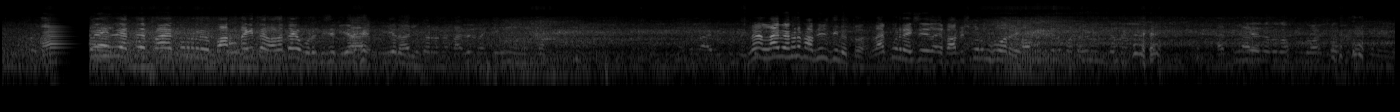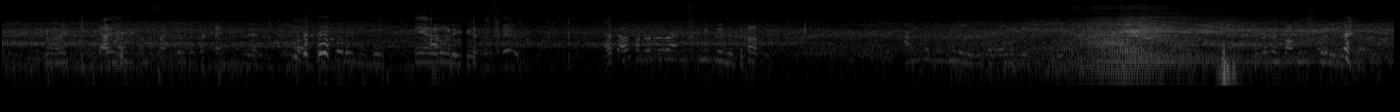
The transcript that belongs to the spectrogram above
হ্যাঁ যে এতে প্রায় তোর বারো টাকা তেরো হাজার টাকা ভরে দিছে। করো না, লাইভে এখনও পাবলিশ দিল তো। লাইভ করে রেখেছে পাবলিশ করব পরে। সবগুলো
